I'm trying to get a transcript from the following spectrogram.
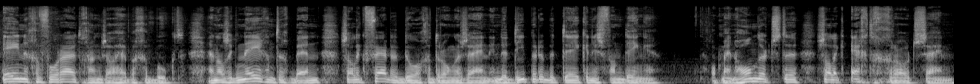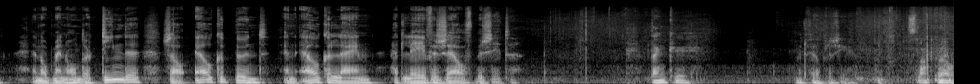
enige vooruitgang zal hebben geboekt. En als ik negentig ben, zal ik verder doorgedrongen zijn in de diepere betekenis van dingen. Op mijn honderdste zal ik echt groot zijn. En op mijn honderdtiende zal elke punt en elke lijn het leven zelf bezitten. Dank u. Met veel plezier. Slap wel.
